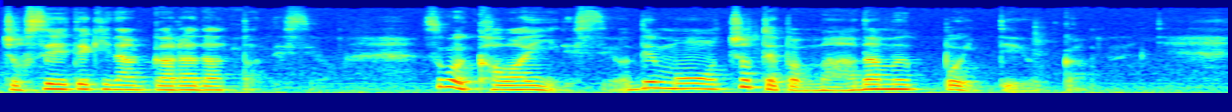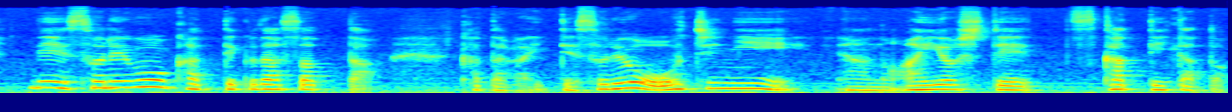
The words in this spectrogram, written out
女性的な柄だったんですよ。すごい可愛いですよ。でもちょっとやっぱマダムっぽいっていうか。でそれを買ってくださった方がいてそれをお家にあの愛用して使っていたと。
